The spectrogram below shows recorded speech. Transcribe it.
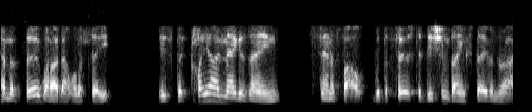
and the third one I don't want to see is the Cleo magazine centerfold, with the first edition being Stephen Rowe.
